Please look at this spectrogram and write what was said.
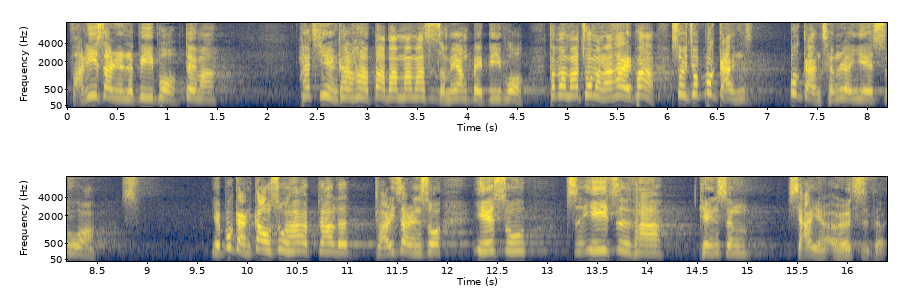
法利赛人的逼迫，对吗？他亲眼看到他的爸爸妈妈是怎么样被逼迫，他爸妈充满了害怕，所以就不敢不敢承认耶稣啊。也不敢告诉他他的法利赛人说，耶稣是医治他天生瞎眼儿子的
